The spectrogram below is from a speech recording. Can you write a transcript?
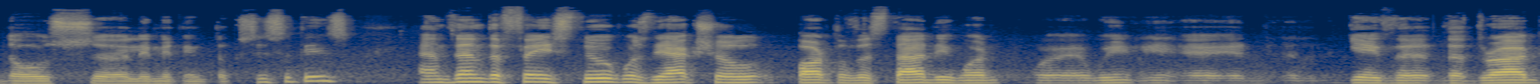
dose limiting toxicities. And then the phase two was the actual part of the study where, where we gave the, the drug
